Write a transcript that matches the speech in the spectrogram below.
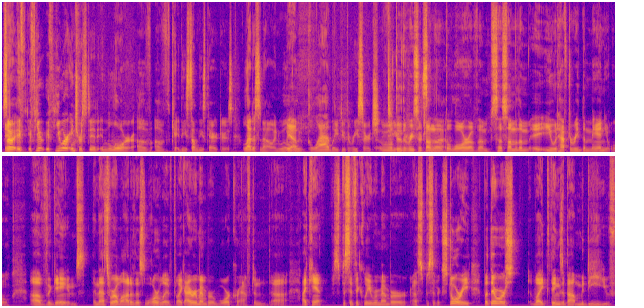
so It- if, if you if you are interested in lore of of ca- these some of these characters let us know and we'll, Yeah. we'll gladly do the research We'll do the research on of the, the lore of them. So some of them, it, you would have to read the manual of the games, and that's where a lot of this lore lived. Like I remember Warcraft, and uh, I can't specifically remember a specific story, but there were like things about Medivh,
